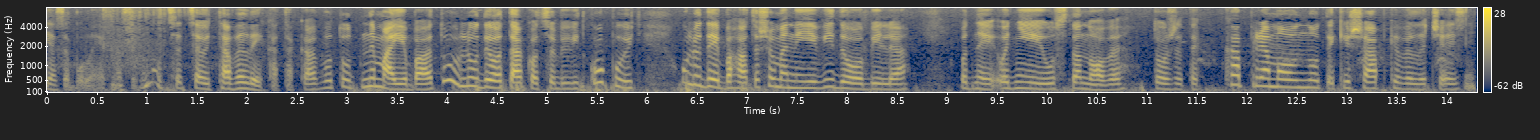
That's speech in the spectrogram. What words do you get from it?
Я забула, як називається. Ну, це, це ось та велика така. Бо тут немає багато. Люди отак от собі відкопують. У людей багато. Що в мене є відео біля однієї, однієї установи. Теж така прямо, ну, такі шапки величезні.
